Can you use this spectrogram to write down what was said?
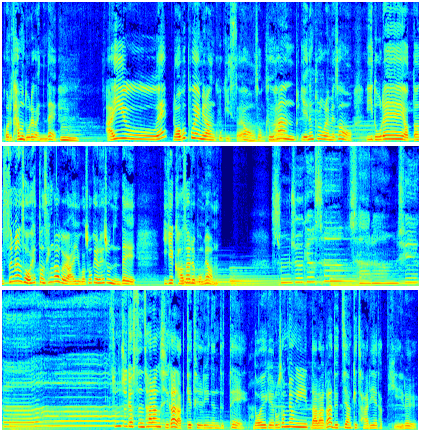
거를 담은 노래가 있는데 음. 아이유의 Love poem이라는 곡이 있어요. 아, 그래서 그? 한 예능 프로그램에서 이 노래의 어떤 쓰면서 했던 생각을 아이유가 소개를 해줬는데 이게 가사를 보면 숨죽여 쓴 사랑 시간 숨죽여 쓴 사랑시가 낮게 들리는 듯해 너에게로 선명히 날아가 늦지 않게 자리에 닿기를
